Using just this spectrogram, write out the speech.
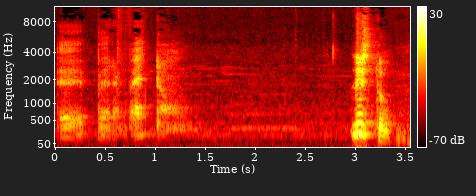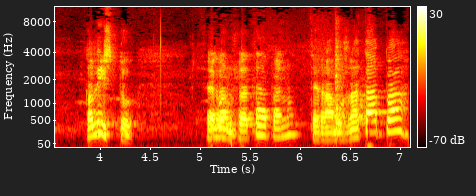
Eh, perfecto. Listo, está listo. Cerramos Bueno. la tapa, ¿no? Cerramos la tapa.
